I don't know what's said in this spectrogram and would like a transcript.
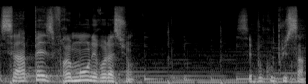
Ça apaise vraiment les relations. C'est beaucoup plus sain.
